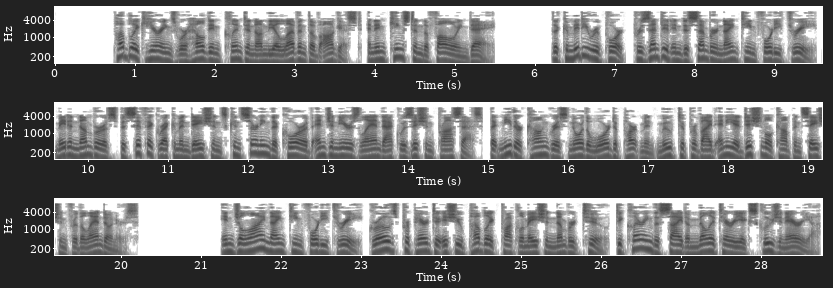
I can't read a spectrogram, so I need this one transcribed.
Public hearings were held in Clinton on the 11th of August, and in Kingston the following day. The committee report, presented in December 1943, made a number of specific recommendations concerning the Corps of Engineers land acquisition process, but neither Congress nor the War Department moved to provide any additional compensation for the landowners. In July 1943, Groves prepared to issue Public Proclamation No. 2, declaring the site a military exclusion area.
